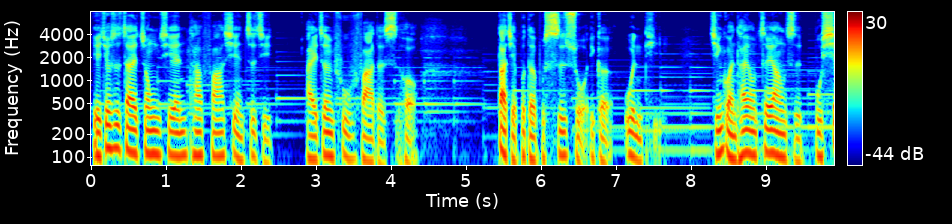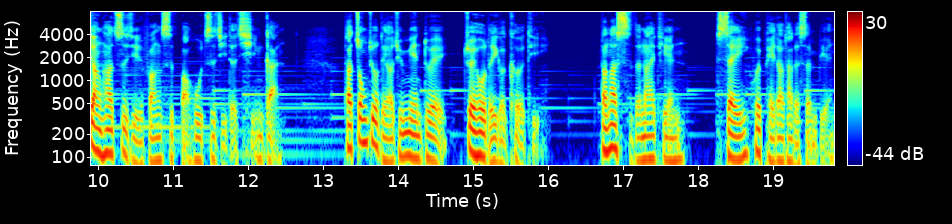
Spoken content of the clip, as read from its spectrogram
也就是在中间，他发现自己癌症复发的时候，大姐不得不思索一个问题。尽管她用这样子不像她自己的方式保护自己的情感，她终究得要去面对最后的一个课题：当她死的那一天，谁会陪到她的身边？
